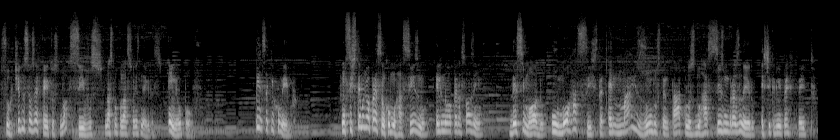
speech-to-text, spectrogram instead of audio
surtido seus efeitos nocivos nas populações negras, em meu povo. Pensa aqui comigo. Um sistema de opressão como o racismo, ele não opera sozinho. Desse modo, o humor racista é mais um dos tentáculos do racismo brasileiro, este crime perfeito.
